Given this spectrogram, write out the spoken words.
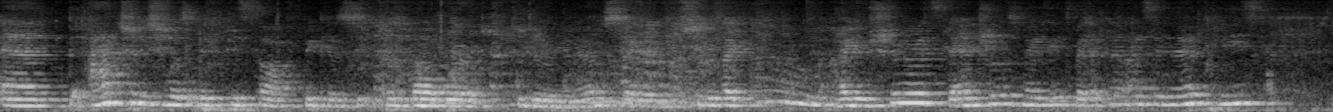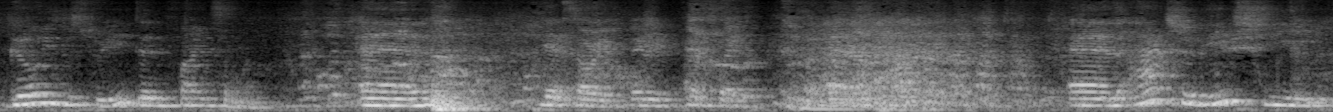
And actually, she was a bit pissed off because it was more work to do, you know. So she was like, hmm, "Are you sure it's dangerous? Maybe it's better." And I said, "No, please go in the street and find someone." And yeah, sorry, maybe next way. And actually, she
